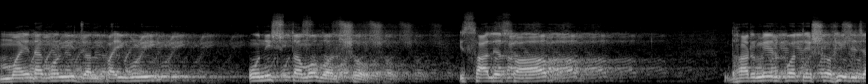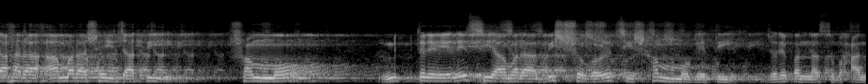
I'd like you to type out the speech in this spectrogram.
ময়নাগুড়ি, জলপাইগুড়ি, উনিশতম বর্ষ। ইসালে সব। ধর্মের পথে শহীদ যাহারা, আমরা সেই জাতি। সম্য। মিত্রে এনেছি আমরা বিশ্ব গড়েছি সাম্য গেতি। জোরে কন্যা সুবহান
